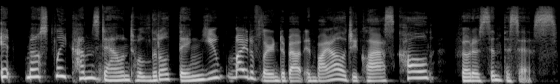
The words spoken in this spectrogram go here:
It mostly comes down to a little thing you might have learned about in biology class called photosynthesis.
